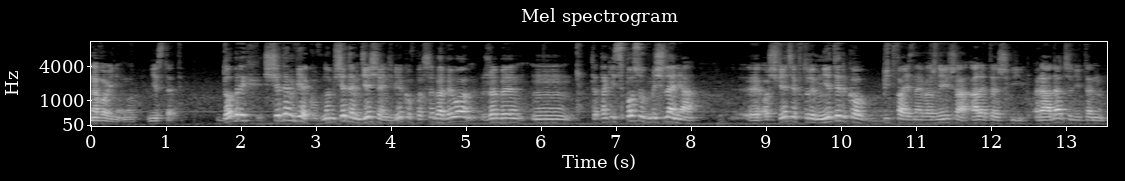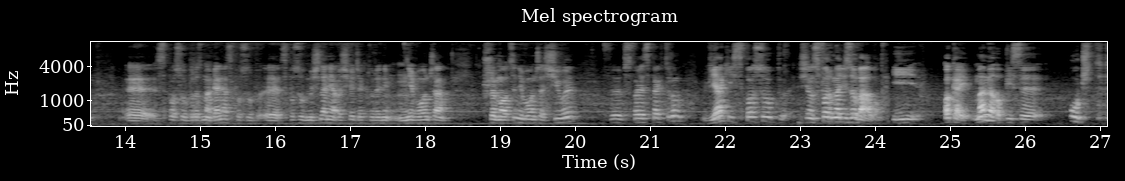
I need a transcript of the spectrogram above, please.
na wojnie, no niestety dobrych 7 wieków, no 7-10 wieków potrzeba było, żeby mm, taki sposób myślenia y, o świecie, w którym nie tylko bitwa jest najważniejsza, ale też i rada, czyli ten y, sposób rozmawiania, sposób, y, sposób myślenia o świecie, który nie, nie włącza przemocy, nie włącza siły w, w swoje spektrum, w jakiś sposób się sformalizowało. I okej, mamy opisy uczt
